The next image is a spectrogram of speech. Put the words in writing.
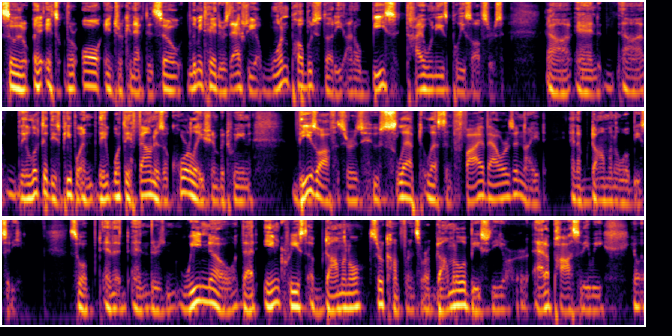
So it's they're all interconnected. So let me tell you, there's actually one published study on obese Taiwanese police officers, uh, and uh, they looked at these people, and they what they found is a correlation between these officers who slept less than five hours a night and abdominal obesity. So and and there's we know that increased abdominal circumference or abdominal obesity or adiposity. We you know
